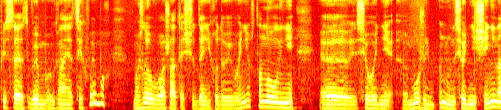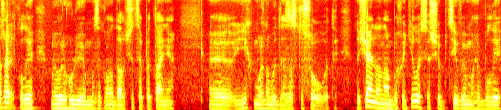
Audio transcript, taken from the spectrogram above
після виконання цих вимог можливо вважати, що денні ходові вогні встановлені е, сьогодні е, можуть, ну сьогодні ще ні, на жаль, коли ми врегулюємо законодавчо це питання, їх можна буде застосовувати. Звичайно, нам би хотілося, щоб ці вимоги були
